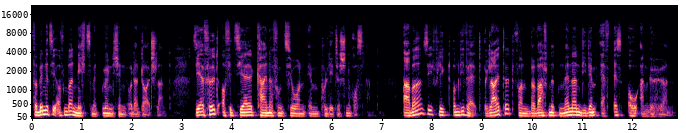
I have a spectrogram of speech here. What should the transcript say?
verbindet sie offenbar nichts mit München oder Deutschland. Sie erfüllt offiziell keine Funktion im politischen Russland. Aber sie fliegt um die Welt, begleitet von bewaffneten Männern, die dem FSO angehören,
